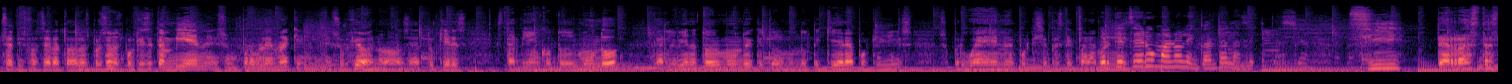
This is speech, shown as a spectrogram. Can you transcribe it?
satisfacer a todas las personas, porque ese también es un problema que a mí me surgió, ¿no? O sea, tú quieres estar bien con todo el mundo, darle bien a todo el mundo y que todo el mundo te quiera porque eres súper bueno y porque siempre está ahí para Porque mí. el ser humano le encanta la aceptación. Sí, te arrastras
